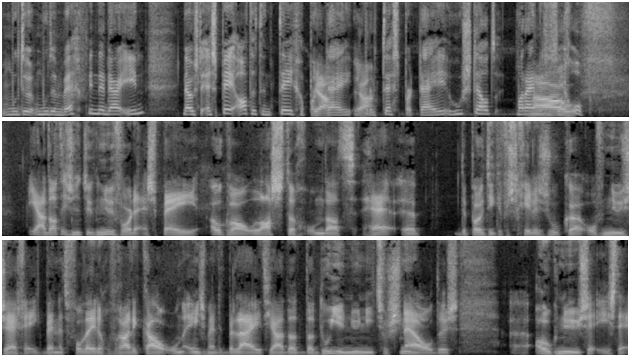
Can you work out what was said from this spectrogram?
moet, moet een weg vinden daarin. Nou is de SP altijd een tegenpartij, een protestpartij. Hoe stelt Marijn nou, zich op? Ja, dat is natuurlijk nu voor de SP ook wel lastig, omdat hè, de politieke verschillen zoeken of nu zeggen ik ben het volledig of radicaal oneens met het beleid. Ja, dat, dat doe je nu niet zo snel. Dus uh, ook nu is de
